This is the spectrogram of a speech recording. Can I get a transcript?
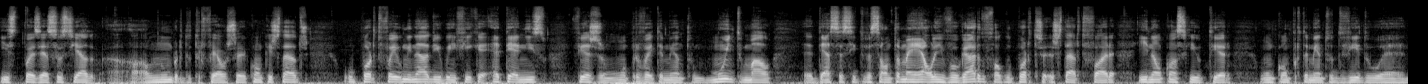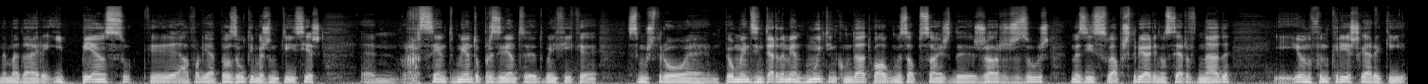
isso depois é associado ao, ao número de troféus eh, conquistados. O Porto foi eliminado e o Benfica, até nisso, fez um aproveitamento muito mau eh, dessa situação. Também ela invulgar do Foco do Porto estar de fora e não conseguiu ter um comportamento devido uh, na Madeira. E penso que, a avaliar pelas últimas notícias, uh, recentemente o presidente do Benfica se mostrou, pelo menos internamente, muito incomodado com algumas opções de Jorge Jesus, mas isso a posteriori não serve de nada. Eu, no fundo, queria chegar aqui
